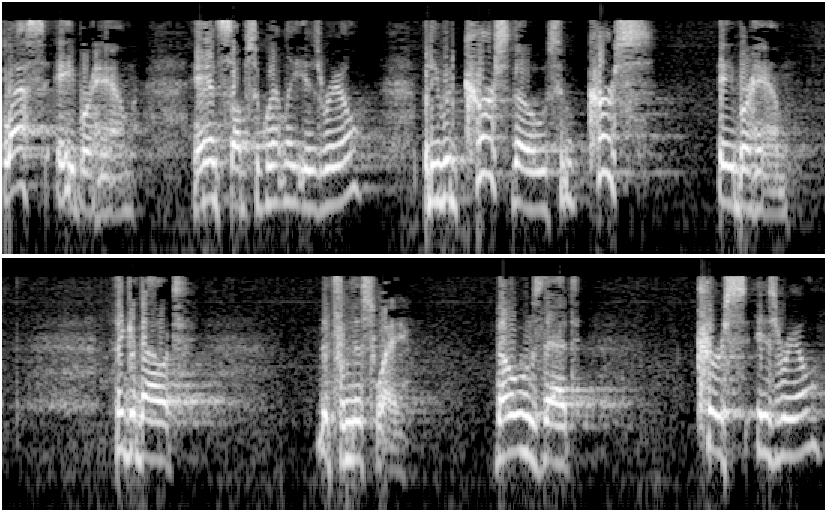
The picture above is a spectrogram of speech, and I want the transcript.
bless Abraham and subsequently Israel but he would curse those who curse Abraham. Think about it from this way. Those that curse Israel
